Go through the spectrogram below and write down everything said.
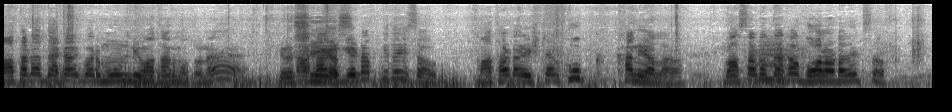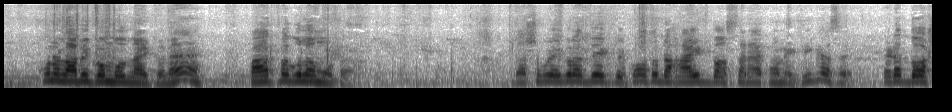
মাথাটা দেখা একবার মুন্ডি মাথার মতন হ্যাঁ? কিন্তু শিং আছে। গেট আপ কি দেখছ? মাথাটার স্টাইল খুব খানিয়ালা। বাচ্চাটা দেখা গলাটা দেখছ? কোনো লাভি কম্বল নাই কোন হ্যাঁ? পাত পা গুলো মোটা। দর্শক এগুলো দেখবে কতটা হাইট বাচ্চার এখনই ঠিক আছে? এটা দশ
